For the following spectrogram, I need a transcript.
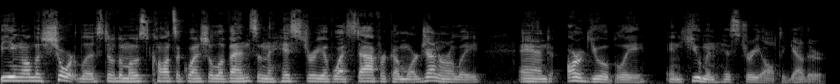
being on the short list of the most consequential events in the history of West Africa more generally, and arguably in human history altogether.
